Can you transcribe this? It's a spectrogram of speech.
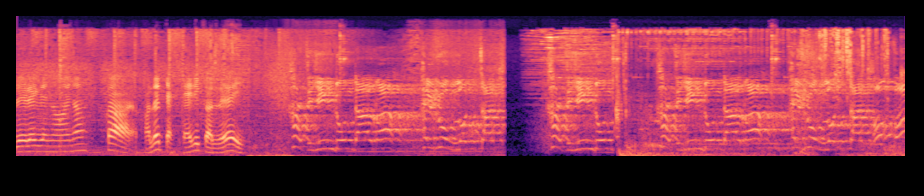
เล็กๆน้อยๆเนาะก็ขอเริ่มจากแครี่ก่อนเลยข้าจะยิงดวงดาราให้ร่วงหล่นจากข้าจะยิงดวงข้าจะยิงดวงดารา นจากท้องฟ้า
